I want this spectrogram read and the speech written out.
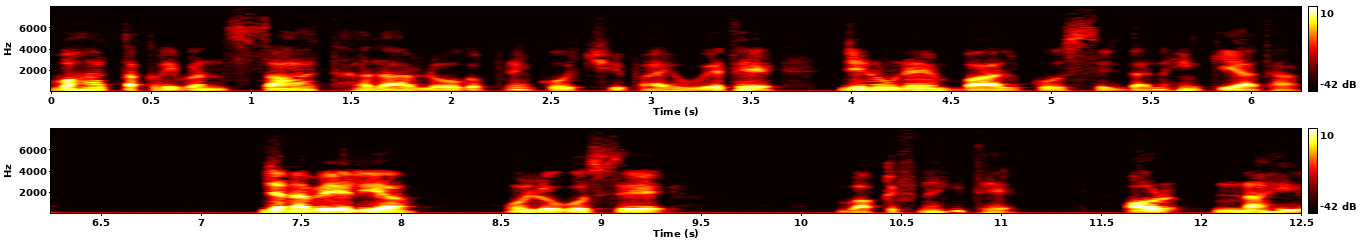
وہاں تقریباً سات ہزار لوگ اپنے کو چھپائے ہوئے تھے، جنہوں نے بال کو سجدہ نہیں کیا تھا۔ جناب ایلیا، ان لوگوں سے واقف نہیں تھے۔ اور نہ ہی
